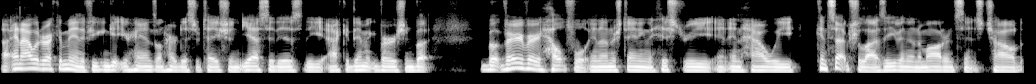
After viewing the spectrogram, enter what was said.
Uh, and I would recommend if you can get your hands on her dissertation. Yes, it is the academic version, but but very, very helpful in understanding the history and, and how we conceptualize, even in a modern sense, child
